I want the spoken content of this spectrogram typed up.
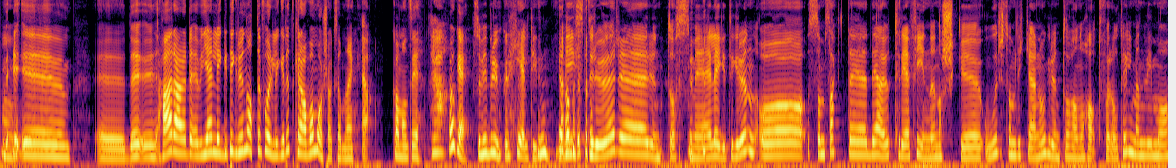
Mm. Eh, det, Her er det Jeg legger til grunn at det foreligger et krav om årsakssammenheng, Ja. kan man si. Ja. Okay. Så vi bruker det hele tiden. Ja, vi strør eh, rundt oss med legge til grunn. Og som sagt, det, det er jo tre fine norske ord som det ikke er noe grunn til å ha noe hatforhold til, men vi må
